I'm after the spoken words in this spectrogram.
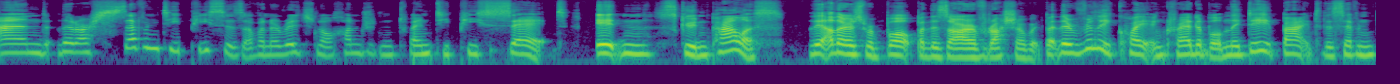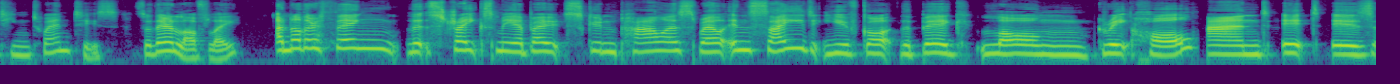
and there are 70 pieces of an original 120 piece set in Scone Palace the others were bought by the Tsar of Russia, but they're really quite incredible and they date back to the 1720s. So they're lovely. Another thing that strikes me about Scone Palace, well, inside you've got the big, long, great hall, and it is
